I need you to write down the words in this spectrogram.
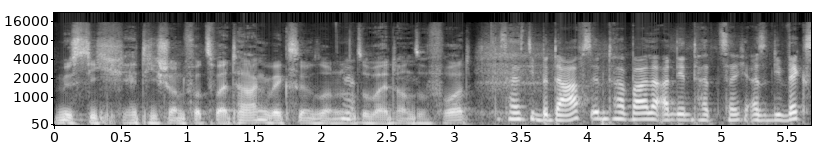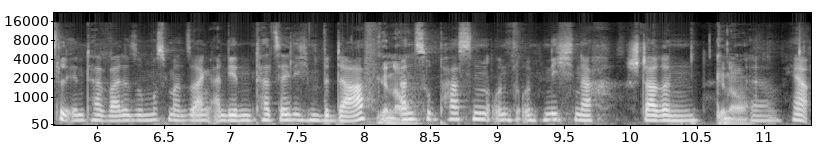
müsste ich, hätte ich schon vor zwei Tagen wechseln sollen ja. und so weiter und so fort. Das heißt, die Bedarfsintervalle an den tatsächlich, also die Wechselintervalle, so muss man sagen, an den tatsächlichen Bedarf genau. anzupassen und, und nicht nach starren, genau. Äh, ja.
